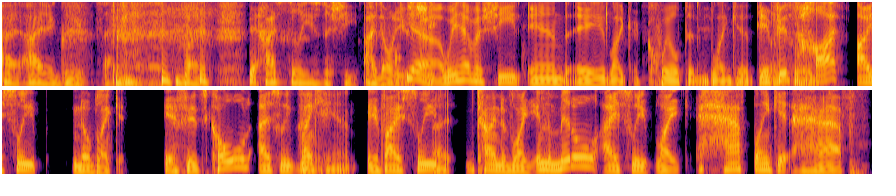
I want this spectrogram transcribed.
I, I agree with that. But Yeah. I still use the sheet. I don't use yeah, sheet. we have a sheet and a like a quilted blanket. If it's sorts. hot, I sleep no blanket. If it's cold, I sleep I blanket. can't. If I sleep I- kind of like in the middle, I sleep like half blanket, half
